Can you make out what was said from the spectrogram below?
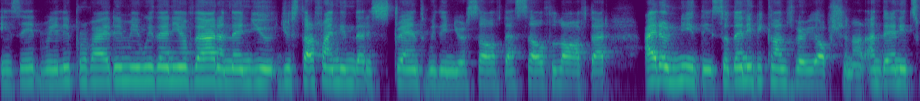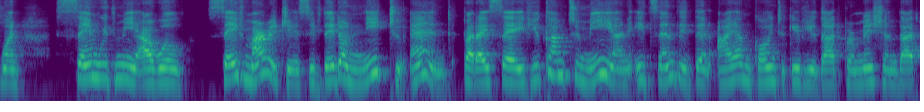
is it really providing me with any of that? And then you you start finding that strength within yourself, that self love, that I don't need this. So then it becomes very optional. And then it's when same with me, I will save marriages if they don't need to end. But I say, if you come to me and it's ended, then I am going to give you that permission, that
